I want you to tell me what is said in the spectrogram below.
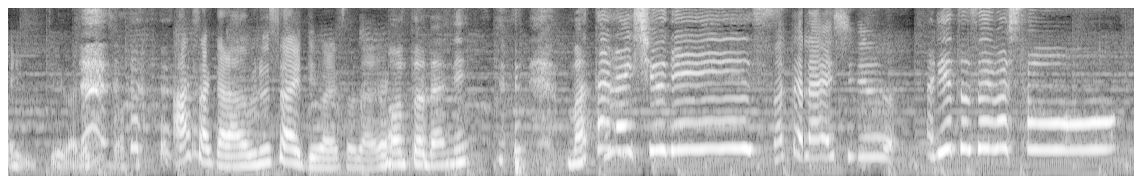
いって言われそう。朝からうるさいって言われそうだね。本当だね。また来週ですまた来週。ありがとうございました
